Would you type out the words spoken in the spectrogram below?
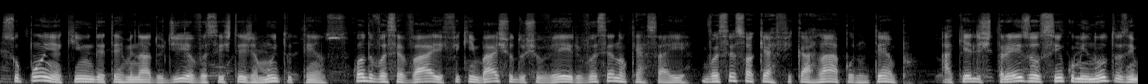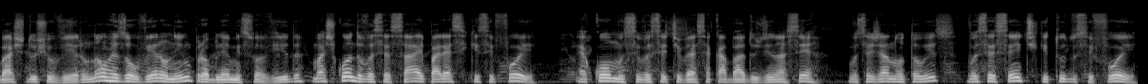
Suponha que um determinado dia você esteja muito tenso. Quando você vai e fica embaixo do chuveiro, você não quer sair. Você só quer ficar lá por um tempo. Aqueles três ou cinco minutos embaixo do chuveiro não resolveram nenhum problema em sua vida, mas quando você sai, parece que se foi. É como se você tivesse acabado de nascer. Você já notou isso? Você sente que tudo se foi?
